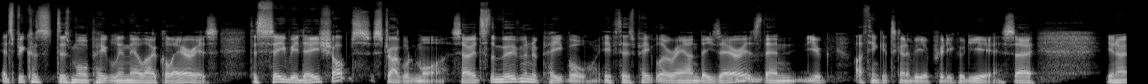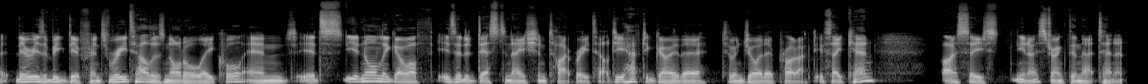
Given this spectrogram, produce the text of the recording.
it's because there's more people in their local areas. The CBD shops struggled more, so it's the movement of people. If there's people around these areas, then you, I think it's going to be a pretty good year. So you know, there is a big difference. Retail is not all equal, and it's you normally go off. Is it a destination type retail? Do you have to go there to enjoy their product? If they can, I see you know strength in that tenant.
